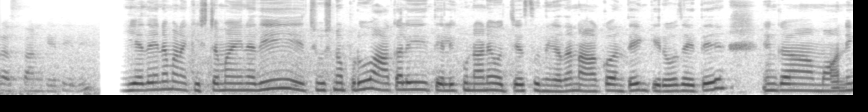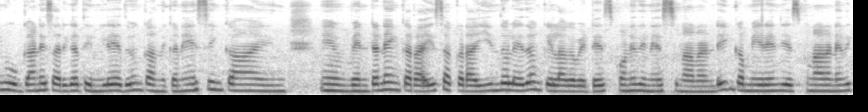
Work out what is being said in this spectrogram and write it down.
ప్రస్తుతానికైతే ఇది. ఏదైనా మనకి ఇష్టమైనది చూసినప్పుడు ఆకలి తెలియకుండానే వచ్చేస్తుంది కదా. నాకు అంతే. ఇంక ఈరోజు అయితే ఇంకా మార్నింగ్ ఉగ్గానే సరిగా తినలేదు. ఇంకా అందుకనేసి ఇంకా వెంటనే ఇంకా రైస్ అక్కడ అయ్యిందో లేదో ఇంక ఇలాగ పెట్టేసుకొని తినేస్తున్నానండి. ఇంకా మీరేం చేసుకున్నారు అనేది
